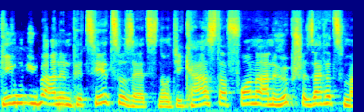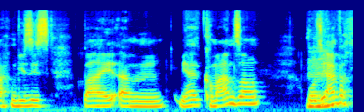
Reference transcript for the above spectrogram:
gegenüber an den PC zu setzen und die Caster vorne eine hübsche Sache zu machen, wie sie es bei ähm, wie heißt Command Zone, wo Mhm. sie einfach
